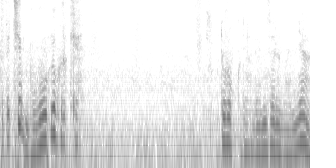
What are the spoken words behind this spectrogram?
도대체 뭐를 그렇게 죽도록 그냥 냄새를 맡냐?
